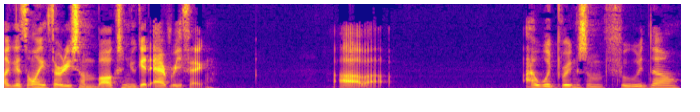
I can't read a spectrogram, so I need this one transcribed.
Like it's only thirty some bucks, and you get everything. Uh, I would bring some food though,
